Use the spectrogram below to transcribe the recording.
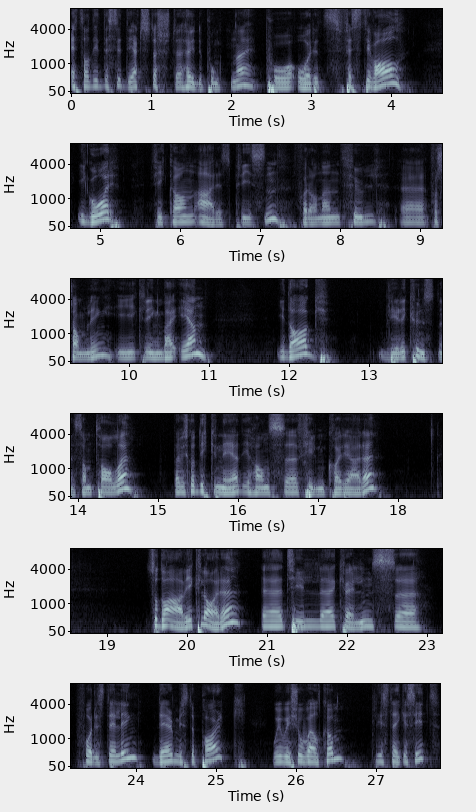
et av de desidert største høydepunktene på årets festival. I går fikk han æresprisen foran en full eh, forsamling i Kringberg 1. I dag blir det kunstnersamtale der vi skal dykke ned i hans eh, filmkarriere. Så da er vi klare eh, til uh, kveldens forestilling. Dear Mr. Park, we wish you welcome. Please take a seat.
